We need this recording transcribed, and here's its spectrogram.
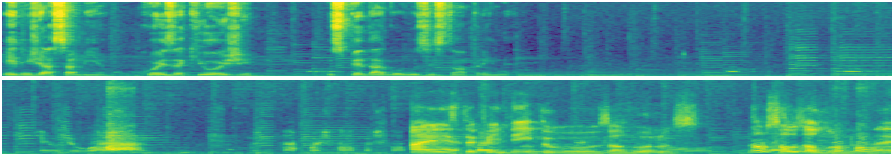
Eles já sabiam, coisa que hoje os pedagogos estão aprendendo. Mas defendendo os alunos, não só os alunos, né?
